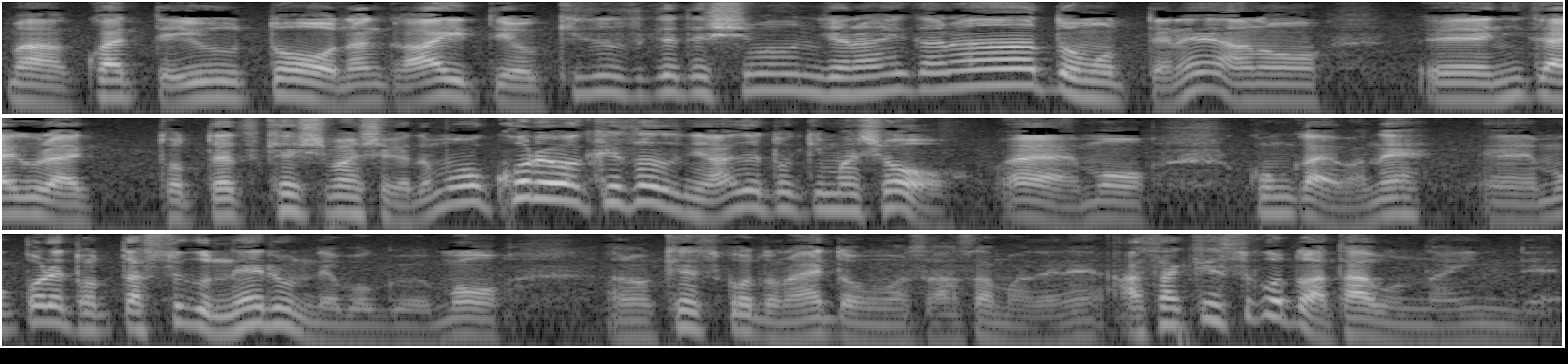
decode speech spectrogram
まあ、こうやって言うと、なんか相手を傷つけてしまうんじゃないかなと思ってね、あの、えー、2回ぐらい撮ったやつ消しましたけど、もうこれは消さずにあげときましょう。えー、もう、今回はね、えー、もうこれ撮ったらすぐ寝るんで僕、もう、あの、消すことないと思います、朝までね。朝消すことは多分ないんで。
